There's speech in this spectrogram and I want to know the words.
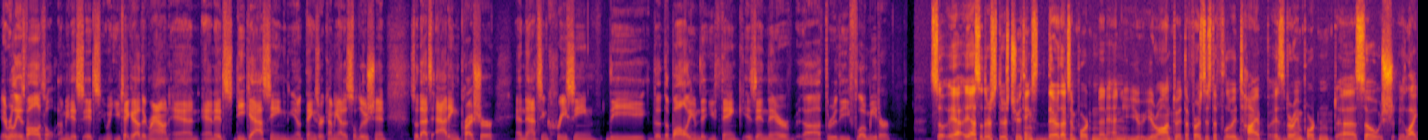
It really is volatile. I mean, it's it's you take it out of the ground and and it's degassing. You know, things are coming out of solution, so that's adding pressure and that's increasing the the, the volume that you think is in there uh, through the flow meter. So yeah, yeah. So there's there's two things there that's important, and, and you, you're onto it. The first is the fluid type is very important. Uh, so sh- like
